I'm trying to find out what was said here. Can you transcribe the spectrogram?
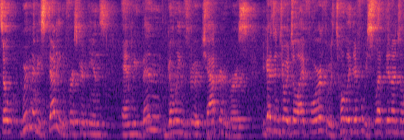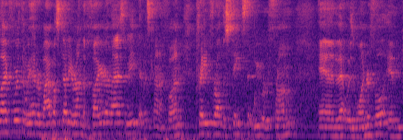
So we're going to be studying 1 Corinthians, and we've been going through a chapter and verse. You guys enjoyed July 4th? It was totally different. We slept in on July 4th, and we had our Bible study around the fire last week. That was kind of fun. Prayed for all the states that we were from, and that was wonderful. And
